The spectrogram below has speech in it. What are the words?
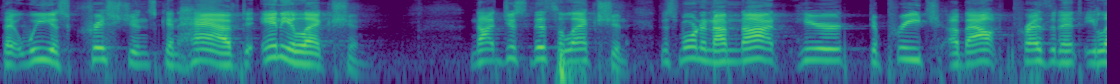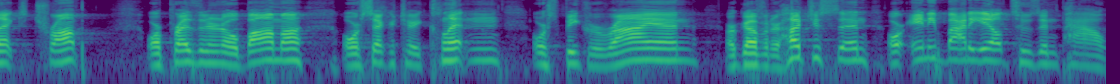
that we as Christians can have to any election not just this election. This morning, I'm not here to preach about President elect Trump or President Obama or Secretary Clinton or Speaker Ryan or Governor Hutchinson or anybody else who's in power.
